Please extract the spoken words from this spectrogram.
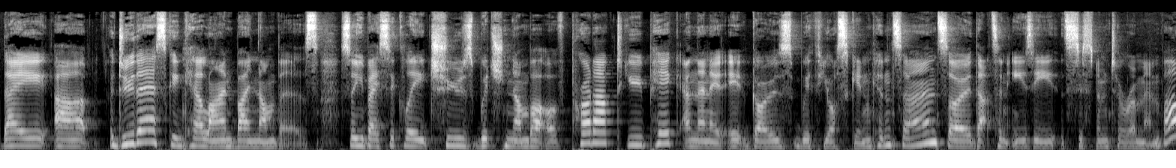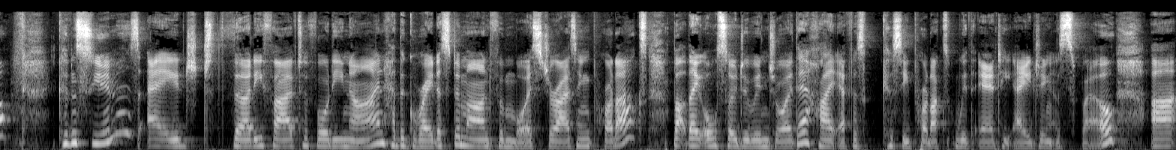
They uh, do their skincare line by numbers. So, you basically choose which number of product you pick, and then it, it goes with your skin concern. So that's an easy system to remember. Consumers aged 35 to 49 had the greatest demand for moisturizing products, but they also do enjoy their high efficacy products with anti aging as well. Uh,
